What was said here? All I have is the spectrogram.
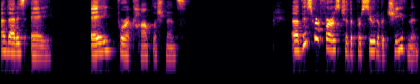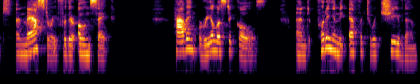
and that is A. A for accomplishments. Uh, this refers to the pursuit of achievement and mastery for their own sake. Having realistic goals and putting in the effort to achieve them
